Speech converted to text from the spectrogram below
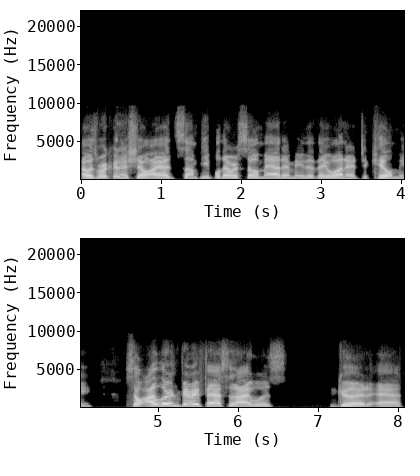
I was working a show. I had some people that were so mad at me that they wanted to kill me. So I learned very fast that I was good at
